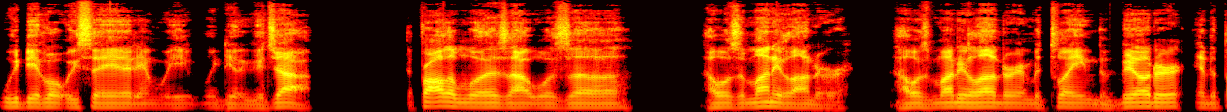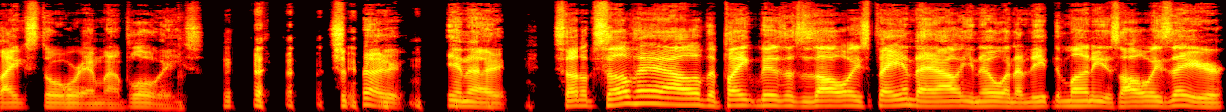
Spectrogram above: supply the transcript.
we did what we said, and we we did a good job. The problem was I was uh, I was a money launderer. I was money laundering between the builder and the paint store and my employees. so, you know, so somehow the paint business is always paying out, you know, when I need the money, it's always there.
